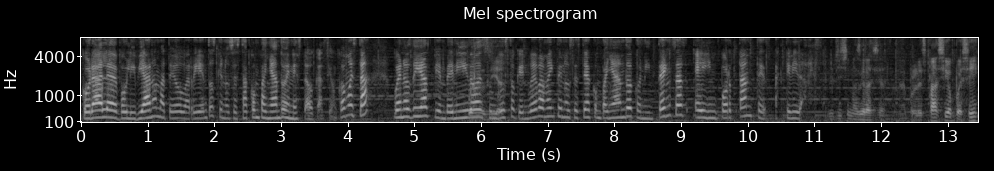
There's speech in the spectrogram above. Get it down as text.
Coral Boliviana, Mateo Barrientos, que nos está acompañando en esta ocasión. ¿Cómo está? Buenos días, bienvenido. es un gusto que nuevamente nos esté acompañando con intensas e importantes actividades. Muchísimas gracias por el espacio. Pues sí,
